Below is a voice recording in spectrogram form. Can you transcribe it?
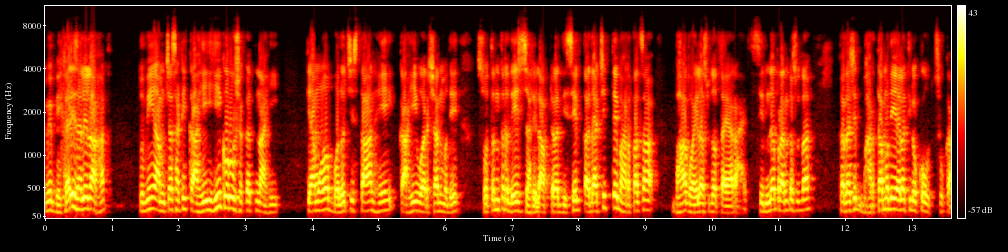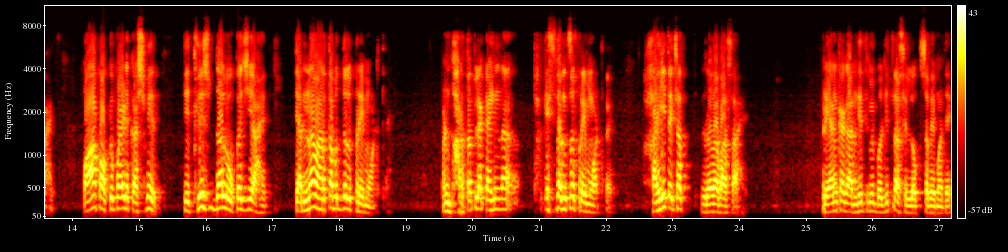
तुम्ही भिकारी झालेला आहात तुम्ही आमच्यासाठी काहीही करू शकत नाही. त्यामुळं बलुचिस्तान हे काही वर्षांमध्ये स्वतंत्र देश झालेला आपल्याला दिसेल. कदाचित ते भारताचा भाग व्हायला सुद्धा तयार आहेत. सिंध प्रांत सुद्धा कदाचित भारतामध्ये यायला ती लोक उत्सुक आहेत. पाक ऑक्युपाईड काश्मीर तिथली सुद्धा लोक जी आहेत त्यांना भारताबद्दल प्रेम वाटतंय. पण भारतातल्या काहींना पाकिस्तानचं प्रेम वाटतंय. हाही त्याच्यात विरोधाभास आहे. प्रियांका गांधी तुम्ही बघितलं असेल लोकसभेमध्ये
